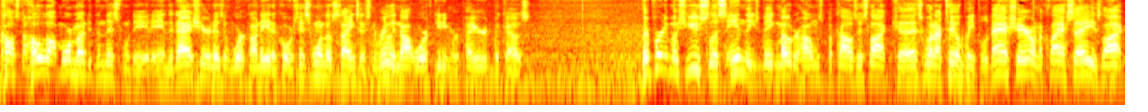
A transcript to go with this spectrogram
cost a whole lot more money than this one did. And the dash air doesn't work on it. Of course, it's one of those things that's really not worth getting repaired because they're pretty much useless in these big motorhomes because it's like, uh, that's what I tell people, dash air on a Class A is like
